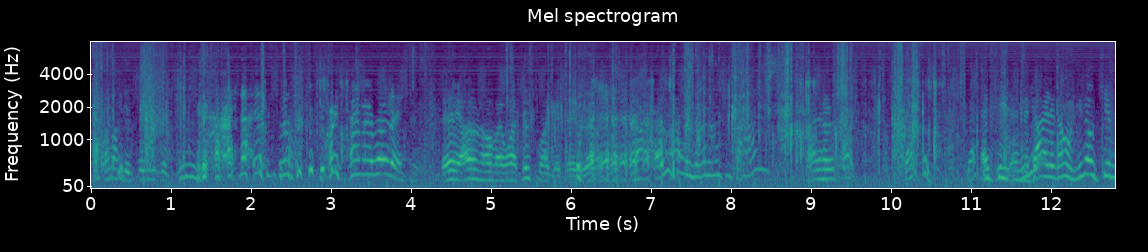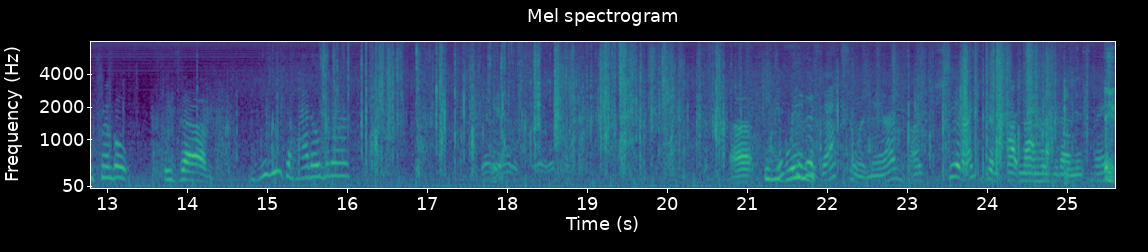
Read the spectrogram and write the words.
I fucking think he's a. I know. the First time I wrote it. Hey, I don't know if I want this fucking thing. That was only nine hundred dollars. Nine hundred bucks. That's a, that's And, she, good and the guy that owned, you know Jim Trimble? He's um. Did you leave the hat over there? Uh, can you believe this? is excellent, man. I, I shit. I spent about nine hundred on this thing.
